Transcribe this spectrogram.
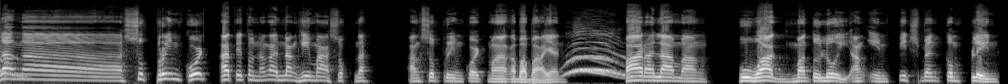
ng ah, Supreme Court. At ito na nga, nang himasok na ang Supreme Court, mga kababayan. Para lamang huwag matuloy ang impeachment complaint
